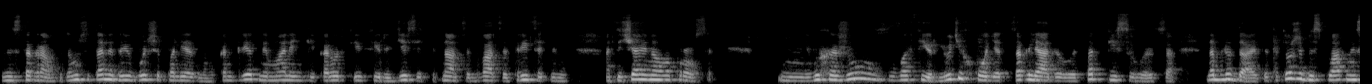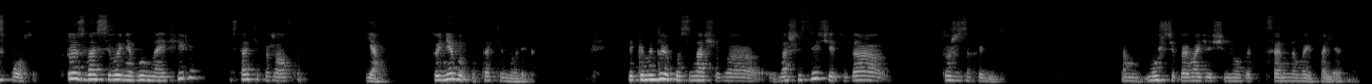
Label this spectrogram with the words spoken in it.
в Инстаграм, потому что там я даю больше полезного. Конкретные маленькие короткие эфиры, 10, 15, 20, 30 минут. Отвечаю на вопросы. Выхожу в эфир, люди ходят, заглядывают, подписываются, наблюдают. Это тоже бесплатный способ. Кто из вас сегодня был на эфире? Поставьте, пожалуйста, я. Кто не был, поставьте нолик. Рекомендую после нашего, нашей встречи туда тоже заходить. Там можете поймать очень много ценного и полезного.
